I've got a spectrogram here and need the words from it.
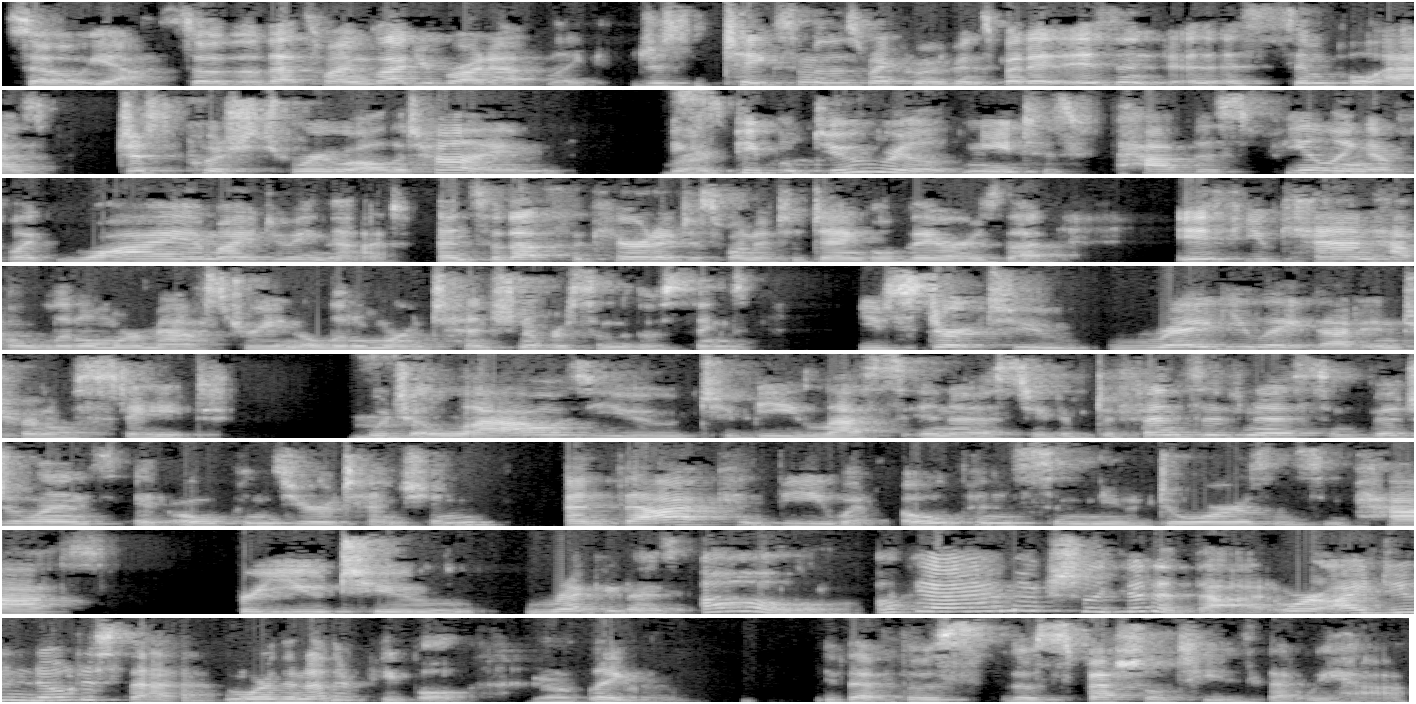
so yeah so th- that's why i'm glad you brought up like just take some of those micro movements but it isn't as simple as just push through all the time because Right. people do real need to have this feeling of like why am i doing that and so that's the carrot i just wanted to dangle there is that if you can have a little more mastery and a little more intention over some of those things you start to regulate that internal state which Mhm. allows you to be less in a state of defensiveness and vigilance it opens your attention and that can be what opens some new doors and some paths for you to recognize, oh, okay, I am actually good at that, or I do notice that more than other people. Yeah. Like that those those specialties that we have.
